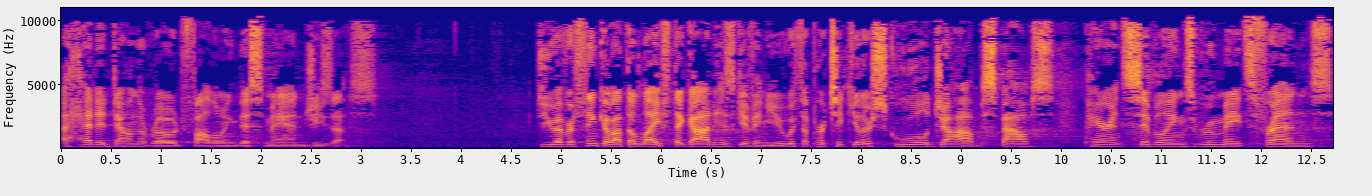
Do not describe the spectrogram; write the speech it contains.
headed down the road following this man, Jesus? Do you ever think about the life that God has given you with a particular school, job, spouse, parents, siblings, roommates, friends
